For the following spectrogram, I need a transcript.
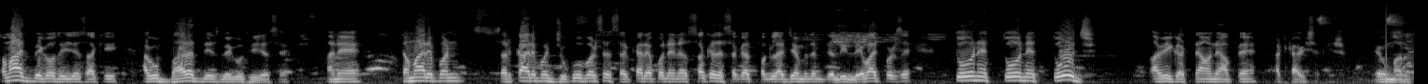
સમાજ ભેગો થઈ જશે, આખી, આખું ભારત દેશ ભેગું થઈ જશે. અને તમારે પણ, સરકારે પણ ઝૂકવું પડશે, સરકારે પણ એના સખત સખત પગલાં જેમ તેમ જલ્દી લેવા જ પડશે. તો ને તો ને તો જ આવી ઘટનાઓને આપણે અટકાવી શકીશું. એવું મારું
